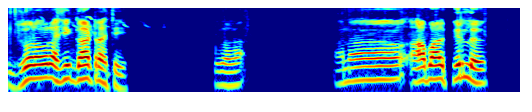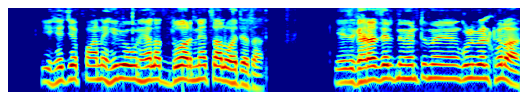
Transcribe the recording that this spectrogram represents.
जोडावर अशी गाठ राहते. हे बघा. आणि आबाळ फिरलं की ह्याचे पानं पानं होऊन ह्याला दोरण्या चालू होत्या आता. हे घरात जरी तुम्ही तुम्ही गुळवेल ठेवला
